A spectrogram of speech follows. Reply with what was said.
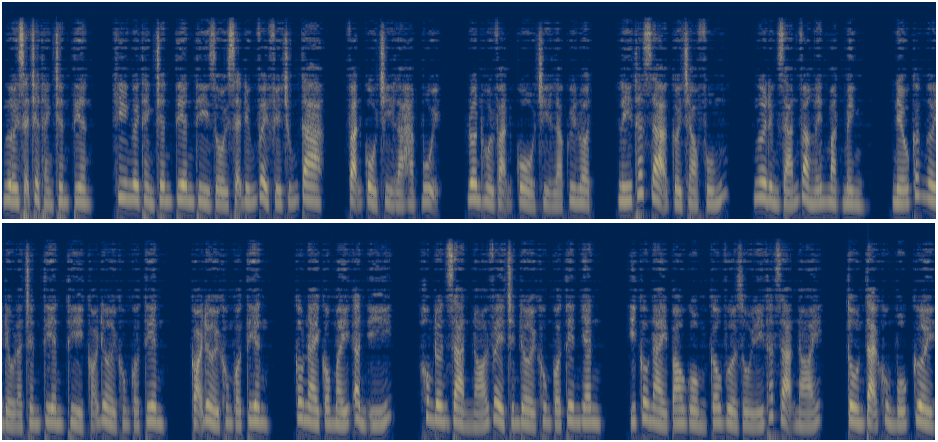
ngươi sẽ trở thành chân tiên, khi ngươi thành chân tiên thì rồi sẽ đứng về phía chúng ta, vạn cổ chỉ là hạt bụi, luân hồi vạn cổ chỉ là quy luật. Lý thất dạ cười chào phúng, ngươi đừng dán vàng lên mặt mình, nếu các ngươi đều là chân tiên thì cõi đời không có tiên, cõi đời không có tiên, câu này có mấy ẩn ý, không đơn giản nói về trên đời không có tiên nhân, ý câu này bao gồm câu vừa rồi Lý thất dạ nói, tồn tại khủng bố cười,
